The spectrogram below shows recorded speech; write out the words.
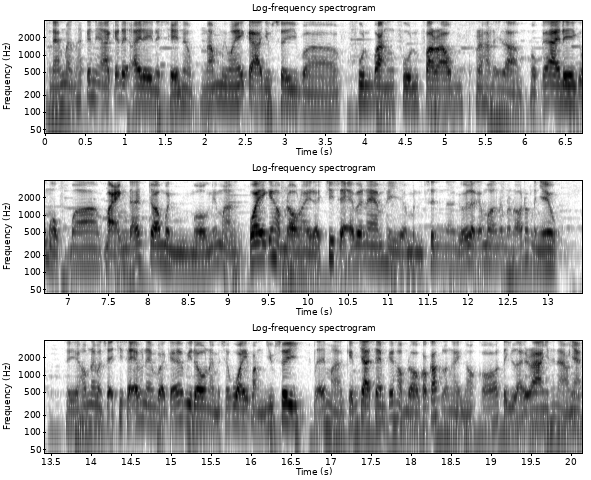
Anh em thấy cái cái ID này xịn không? Năm mươi mấy k UC và full băng full pharaoh. Thật ra đây là một cái ID của một ờ, bạn đã cho mình mượn để mà quay cái hòm đồ này để chia sẻ với anh em. Thì mình xin gửi lời cảm ơn đến bạn đó rất là nhiều thì hôm nay mình sẽ chia sẻ với anh em về cái video này mình sẽ quay bằng UC để mà kiểm tra xem cái hòm đồ cao cấp lần này nó có tỷ lệ ra như thế nào nha.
